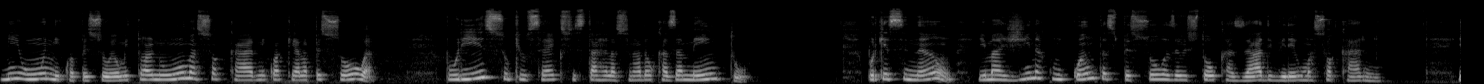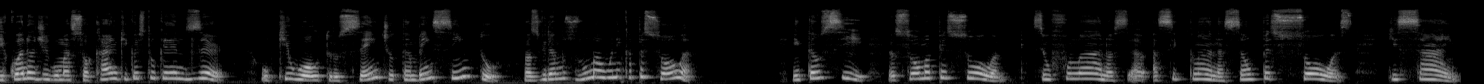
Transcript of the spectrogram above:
me une com a pessoa, eu me torno uma só carne com aquela pessoa. Por isso que o sexo está relacionado ao casamento. Porque senão, imagina com quantas pessoas eu estou casado e virei uma só carne. E quando eu digo uma só carne, o que, eu estou querendo dizer? O que o outro sente, eu também sinto. Nós viramos uma única pessoa. Então, se eu sou uma pessoa, se o fulano, a ciclana são pessoas que saem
